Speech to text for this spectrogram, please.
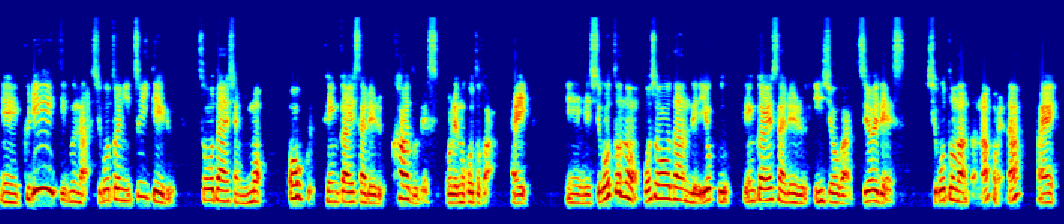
えクリエイティブな仕事についている相談者にも多く展開されるカードです。俺のことが。はい。えー、仕事のご相談でよく展開される印象が強いです。仕事なんだな、これな。はい。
